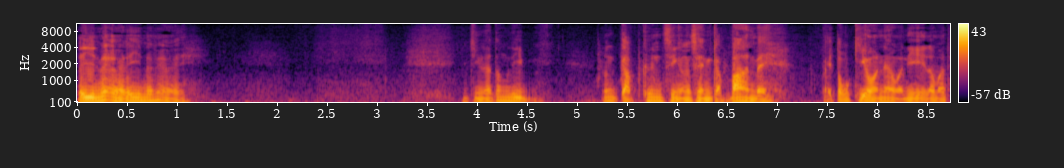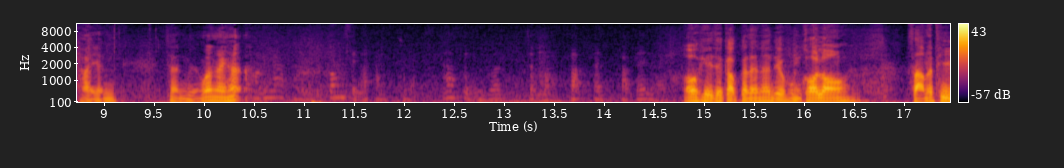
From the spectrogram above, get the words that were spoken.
ได้ยินไหมเอ่ยได้ยินไหมเอ่ยจริงๆแล้วต้องรีบต้องกลับขึ้นซิงคังเซนกลับบ้านไป ไปโตเกียวนะวันนี้เรามาถ่ายกันชานเมืองว่าไงฮะต้องเสร็จแล้วค่ะถ้าสมมติว่าจะปรับปรับกันปรับได้แล้วโอเคจะกลับกันแล้วนะ เดี๋ยวผมขอลองสามนาที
